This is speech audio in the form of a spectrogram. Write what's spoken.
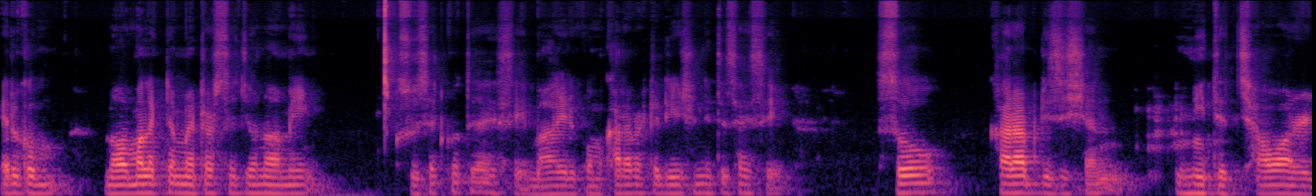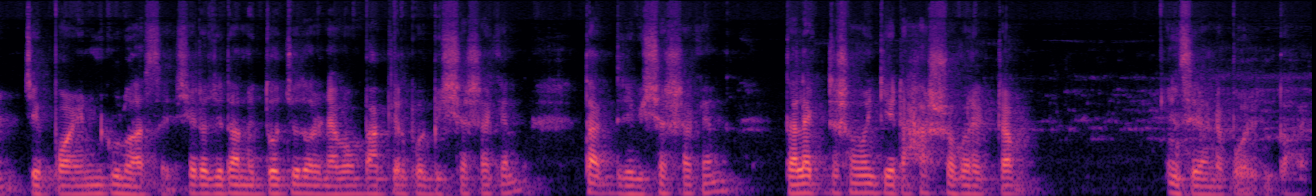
এরকম নর্মাল একটা ম্যাটার্সের জন্য আমি সুইসাইড করতে চাইছি বা এরকম খারাপ একটা ডিসিশন নিতে চাইছি। সো খারাপ ডিসিশন নিতে চাওয়ার যে পয়েন্টগুলো আছে, সেটা যদি আপনি ধৈর্য ধরেন এবং ভাগ্যের উপর বিশ্বাস রাখেন, তাকদিরে বিশ্বাস রাখেন, তাহলে একটা সময় গিয়ে এটা হাস্যকর একটা ইনসিডেন্টে পরিণত হয়।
